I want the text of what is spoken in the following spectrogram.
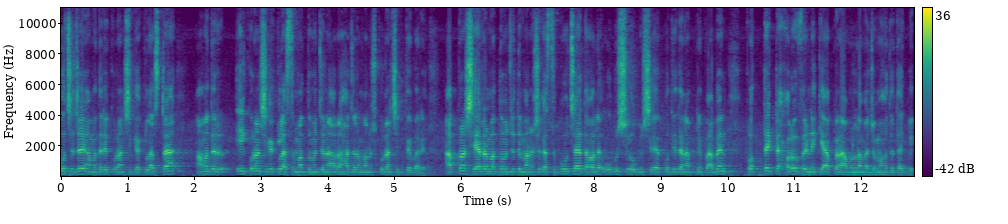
পৌঁছে যায় আমাদের এই কোরআন শিক্ষা ক্লাসটা। আমাদের এই কোরআন শিক্ষা ক্লাসের মাধ্যমে যেন আরও হাজারো মানুষ কোরআন শিখতে পারে। আপনার শেয়ারের মাধ্যমে যদি মানুষের কাছে পৌঁছায়, তাহলে অবশ্যই অবশ্যই এর প্রতিদান আপনি পাবেন। প্রত্যেকটা হরফের নাকি আপনার আমল নামায় জমা হতে থাকবে।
